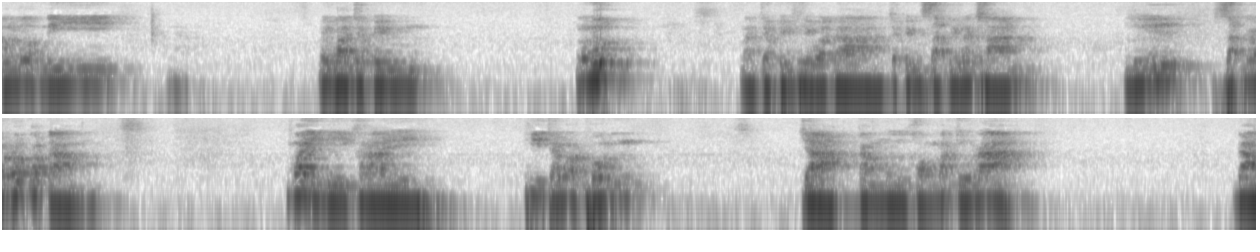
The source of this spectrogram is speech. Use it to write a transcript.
บนโลกนี้ ไม่ว่าจะเป็นมนุษย์อาจจะเป็นเทวดาจะเป็นสัตว์เดรัจฉาน หรือ สัตว์นรกก็ตาม ไม่มีใครที่จะรอดพ้น จากกำมือของมัจจุราช ได้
